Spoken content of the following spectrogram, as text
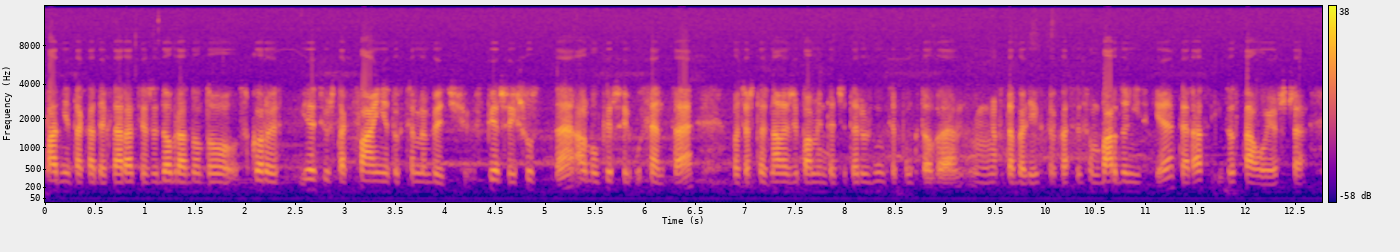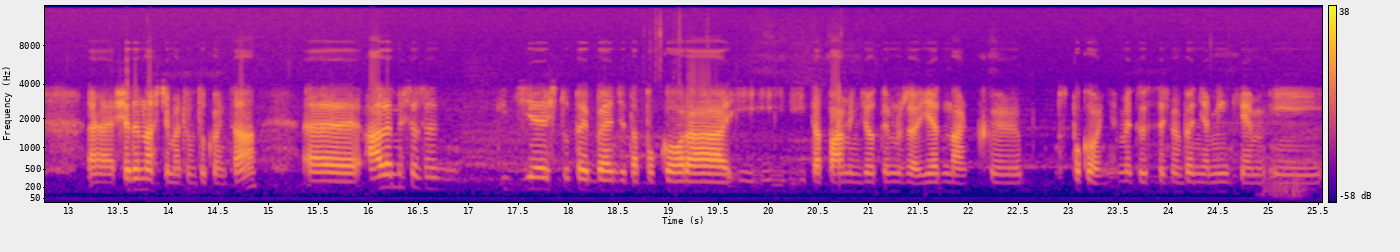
padnie taka deklaracja, że dobra, no to skoro jest, już tak fajnie, to chcemy być w pierwszej szóstce albo pierwszej ósemce, chociaż też należy pamiętać, że te różnice punktowe mm, w tabeli Ekstraklasy są bardzo niskie teraz i zostało jeszcze e, 17 meczów do końca, e, ale myślę, że gdzieś tutaj będzie ta pokora i, i, i ta pamięć o tym, że jednak e, spokojnie, my tu jesteśmy Beniaminkiem i,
